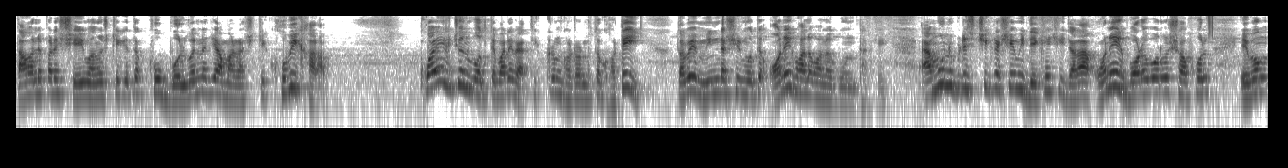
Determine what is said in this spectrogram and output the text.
তাহলে পরে সেই মানুষটি কিন্তু খুব বলবেন না যে আমার রাশিটি খুবই খারাপ। কয়েকজন বলতে পারে ব্যতিক্রম ঘটনা তো ঘটেই, তবে মীন রাশির মধ্যে অনেক ভালো ভালো গুণ থাকে। এমন বৃশ্চিক রাশি আমি দেখেছি যারা অনেক বড় বড় সফল এবং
